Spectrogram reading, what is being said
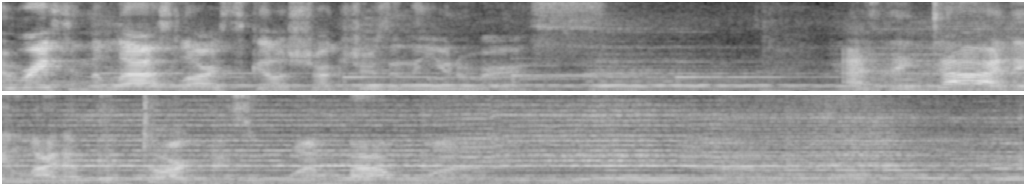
erasing the last large scale structures in the universe. As they die, they light up the darkness one by one. Oh.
